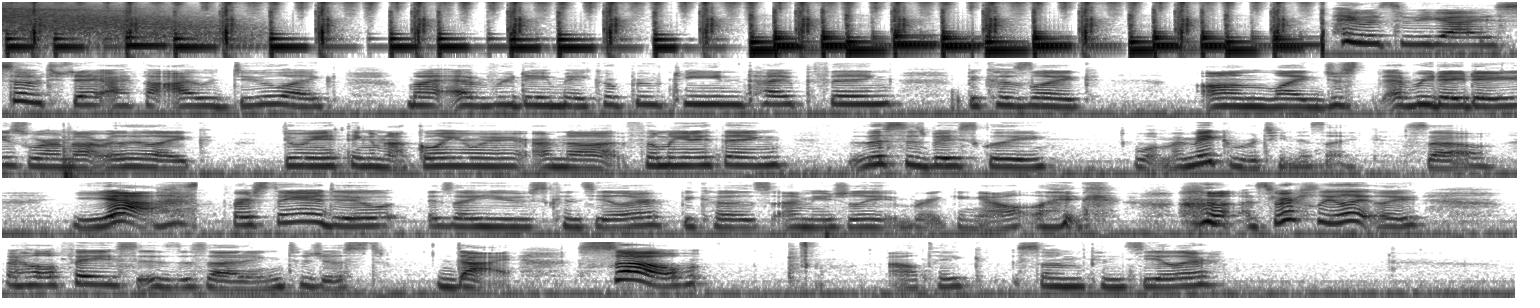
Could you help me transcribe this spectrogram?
Hey, what's up you guys? So today I thought I would do like my everyday makeup routine type thing because like on like just everyday days where I'm not really like doing anything, I'm not going anywhere, I'm not filming anything, this is basically what my makeup routine is like. So yeah. First thing I do is I use concealer because I'm usually breaking out like especially lately. My whole face is deciding to just die. So I'll take some concealer.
